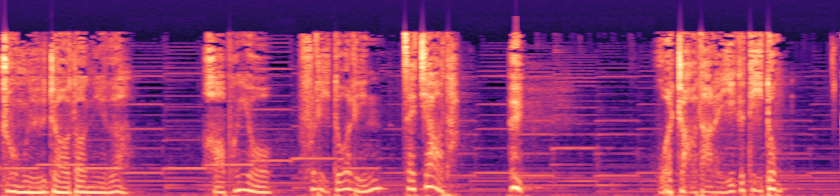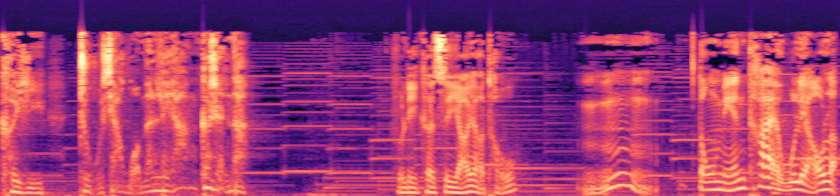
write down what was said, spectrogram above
终于找到你了，好朋友弗里多林在叫他。哎，我找到了一个地洞，可以住下我们两个人呢。弗里克斯摇摇头，嗯，冬眠太无聊了。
